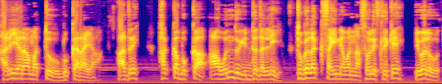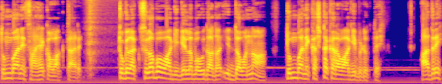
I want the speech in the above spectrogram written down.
ಹರಿಹರ ಮತ್ತು ಬುಕ್ಕರಾಯ. ಆದರೆ ಹಕ್ಕ ಬುಕ್ಕ ಆ ಒಂದು ಯುದ್ಧದಲ್ಲಿ ತುಗಲಕ್ ಸೈನ್ಯವನ್ನ ಸೋಲಿಸಲಿಕ್ಕೆ ಇವರು ತುಂಬಾನೇ ಸಹಾಯಕವಾಗ್ತಾರೆ. ತುಘಲಕ್ ಸುಲಭವಾಗಿ ಗೆಲ್ಲಬಹುದಾದ ಯುದ್ಧವನ್ನ ತುಂಬಾನೇ ಕಷ್ಟಕರವಾಗಿ ಬಿಡುತ್ತೆ. ಆದರೆ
